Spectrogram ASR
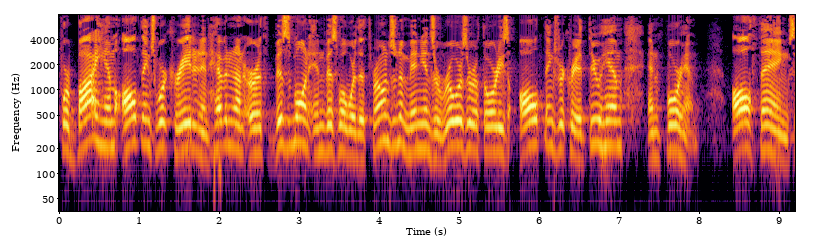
For by him all things were created in heaven and on earth, visible and invisible, where the thrones and dominions or rulers or authorities, all things were created through him and for him. All things,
